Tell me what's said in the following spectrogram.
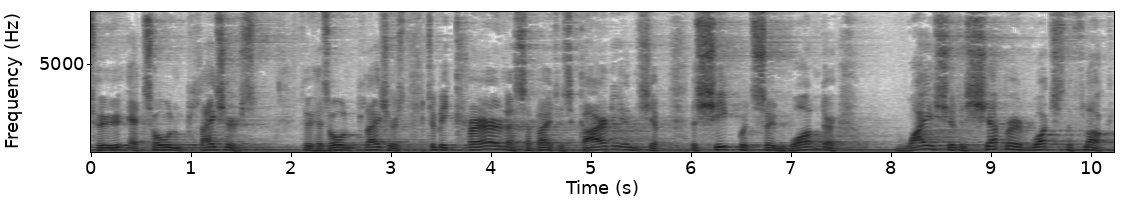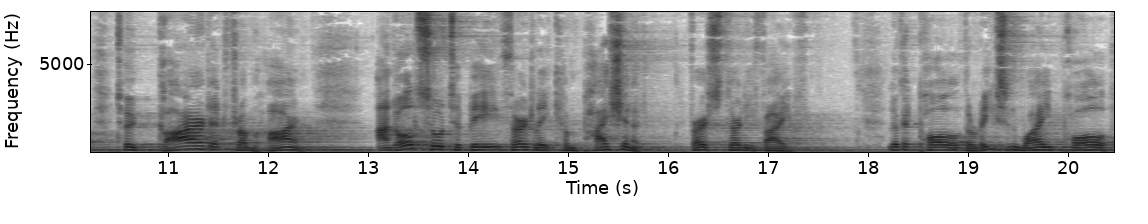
to its own pleasures? To his own pleasures, to be careless about his guardianship. The sheep would soon wander. Why should a shepherd watch the flock? To guard it from harm. And also to be, thirdly, compassionate. Verse 35. Look at Paul. The reason why Paul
